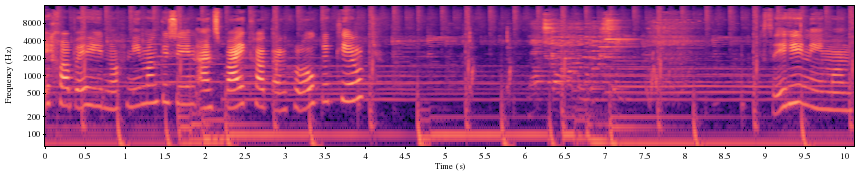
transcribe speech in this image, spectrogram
ich habe hier noch niemand gesehen. Ein Spike hat ein Crow gekillt. Ich sehe hier niemand.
